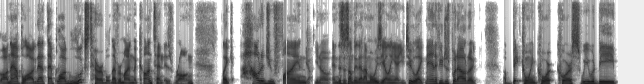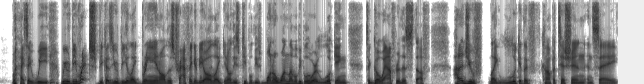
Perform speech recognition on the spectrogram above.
on that blog? That that blog looks terrible. Never mind, the content is wrong. Like, how did you find, yeah. you know, and this is something that I'm always yelling at you too. Like, man, if you just put out a, a Bitcoin cor- course, we would be I say we, we would be rich because you would be like bringing in all this traffic. It'd be all like, you know, these people, these 101 level people who are looking to go after this stuff. How did you like look at the competition and say,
